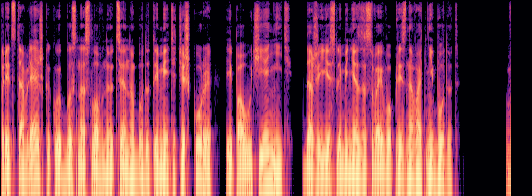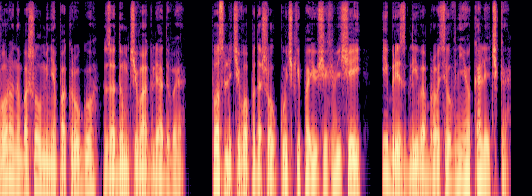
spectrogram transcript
Представляешь, какую баснословную цену будут иметь эти шкуры и паучья нить, даже если меня за своего признавать не будут? Ворон обошел меня по кругу, задумчиво оглядывая, после чего подошел к кучке поющих вещей и брезгливо бросил в нее колечко.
